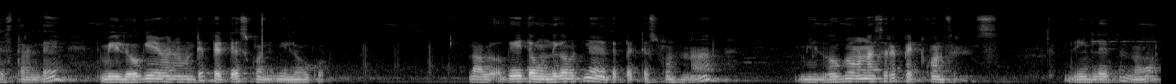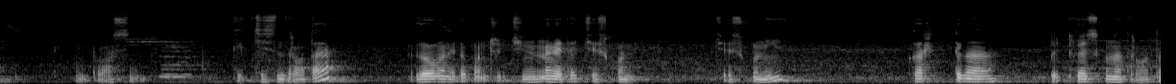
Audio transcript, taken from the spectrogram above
చేస్తారంటే మీ లోగో ఏమైనా ఉంటే పెట్టేసుకోండి మీ లోగో. నా లోగో అయితే ఉంది కాబట్టి నేనైతే పెట్టేసుకుంటున్నా. మీ లోగో ఉన్నా సరే పెట్టుకోండి ఫ్రెండ్స్. దీంట్లో అయితే నో ప్రాసెసింగ్ క్లిక్ చేసిన తర్వాత లోగోని అయితే కొంచెం చిన్నగా అయితే చేసుకోండి. చేసుకొని కరెక్ట్గా పెట్టుకేసుకున్న తర్వాత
